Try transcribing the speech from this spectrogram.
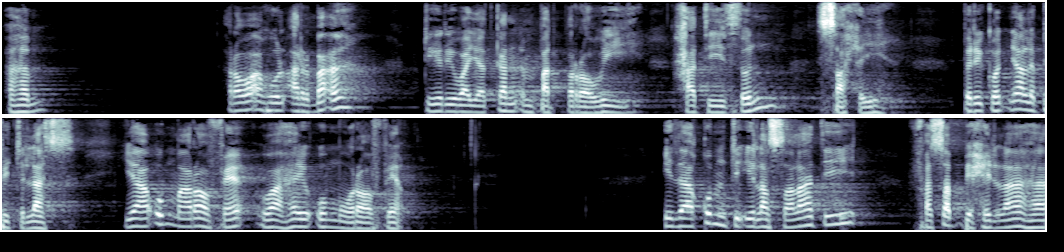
Paham? Rawahul arba'ah diriwayatkan empat perawi hadithun sahih. Berikutnya lebih jelas. Ya Umma Rafi' wahai Ummu Rafi' Idza qumti ila salati fasabbihillaha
